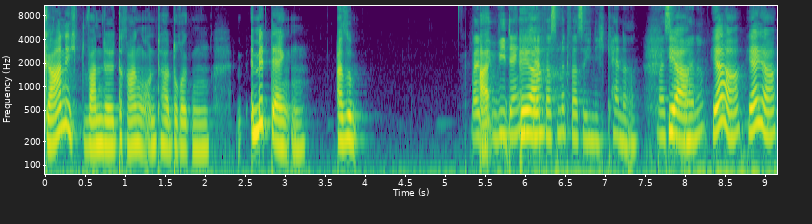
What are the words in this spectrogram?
Gar nicht Wandeldrang unterdrücken. Mitdenken. Also weil wie, wie denke ja. ich etwas mit, was ich nicht kenne? Weißt du, ja, was ich meine? Ja, ja, ja.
